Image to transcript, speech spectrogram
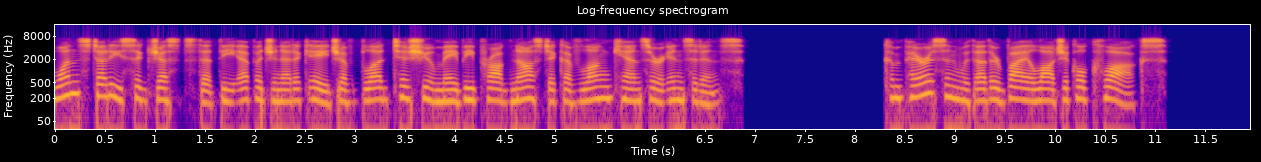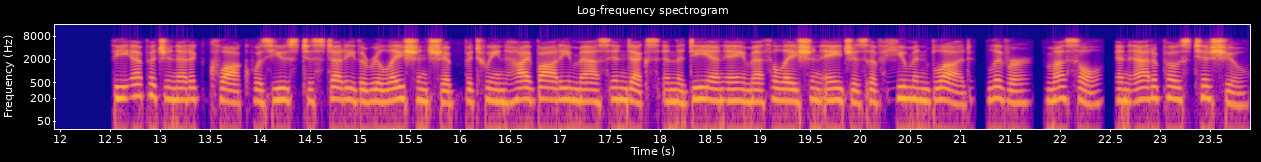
One study suggests that the epigenetic age of blood tissue may be prognostic of lung cancer incidence. Comparison with other biological clocks The epigenetic clock was used to study the relationship between high body mass index and the DNA methylation ages of human blood, liver, muscle, and adipose tissue.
